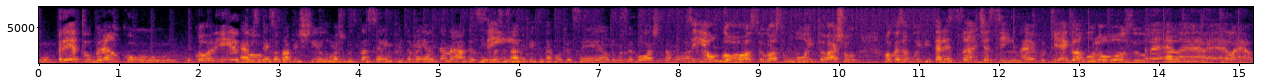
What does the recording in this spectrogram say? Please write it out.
o preto, o branco, o colorido. É, você tem seu próprio estilo, mas você tá sempre também antenada, assim, Sim. você sabe o que, que tá acontecendo, você gosta da moda. Sim, eu gosto, eu gosto muito. Eu acho uma coisa muito interessante, assim, né? Porque é glamuroso. Ela, é- ela, é, ela, é,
